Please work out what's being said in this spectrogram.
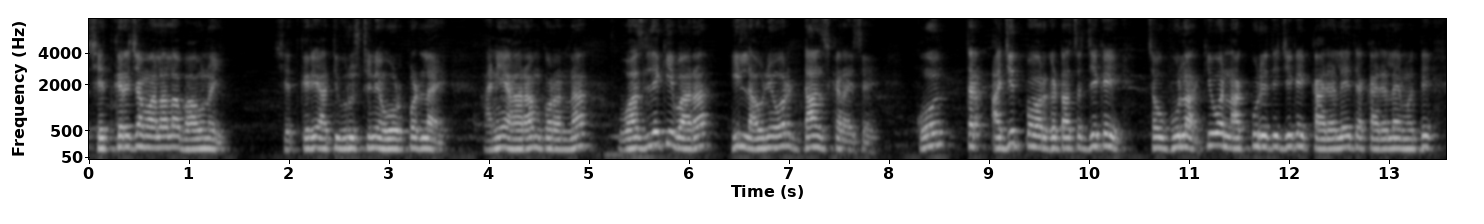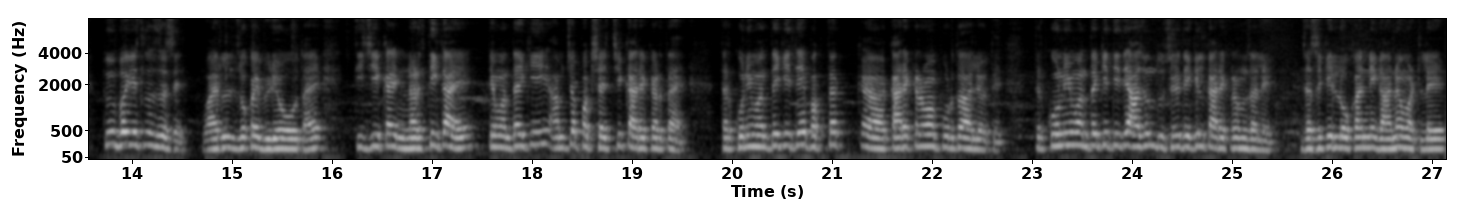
शेतकऱ्याच्या मालाला भाव नाही. शेतकरी अतिवृष्टीने होडपडला आहे आणि या हरामखोरांना वाजले की बारा ही लावणीवर डान्स करायचा आहे कोण? तर अजित पवार गटाचं जे काही चौफुला किंवा नागपूर येथे जे काही कार्यालय आहे त्या कार्यालयामध्ये तुम्ही बघितलंच असेल. व्हायरल जो काही व्हिडिओ होत आहे ती जी काही नर्तिका आहे ते म्हणताय की आमच्या पक्षाची कार्यकर्ता आहे. तर कोणी म्हणते की ते फक्त क- कार्यक्रमापुरतं आले होते. तर कोणी म्हणतं की तिथे अजून दुसरे देखील कार्यक्रम झाले. जसं की लोकांनी गाणं म्हटले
